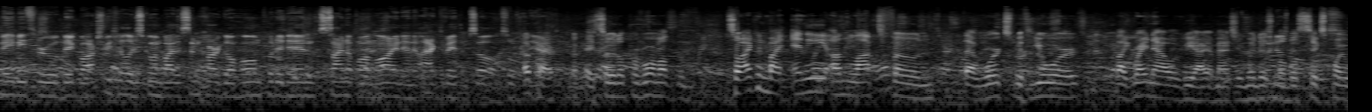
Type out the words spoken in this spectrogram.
maybe through a big box retailer just go and buy the SIM card, go home, put it in, sign up online, and activate themselves. Okay, okay. So it'll perform off. So I can buy any unlocked phone that works with your, like right now it would be I imagine Windows Mobile 6.1,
